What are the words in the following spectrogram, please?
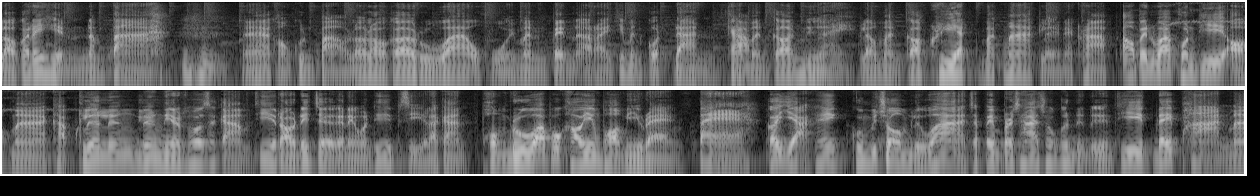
เราก็ได้เห็นน้ำตานะฮะของคุณเป๋าแล้วเราก็รู้ว่าโอ้โหมันเป็นอะไรที่มันกดดันครับ แล้วมันก็เหนื่อย แล้วมันก็เครียดมากๆเลยนะครับ เอาเป็นว่าคนที่ออกมาขับเคลื่อนเรื่องเรื่องนิรโทษกรรมที่เราได้เจอกันในวันที่ 14 แล้วกัน ผมรู้ว่าพวกเขายังพอมีแรง แต่ก็อยากให้คุณผู้ชมหรือว่าอาจจะเป็นประชาชนคนอื่นๆ ที่ได้ผ่านมา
